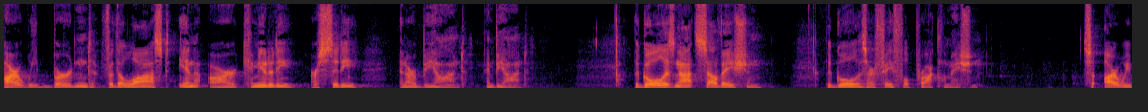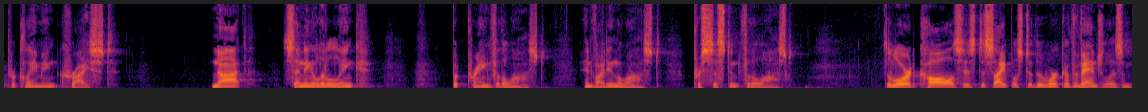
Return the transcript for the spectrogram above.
Are we burdened for the lost in our community, our city, and our beyond and beyond? The goal is not salvation, the goal is our faithful proclamation. So, are we proclaiming Christ? Not sending a little link but praying for the lost, inviting the lost, persistent for the lost. The Lord calls his disciples to the work of evangelism,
